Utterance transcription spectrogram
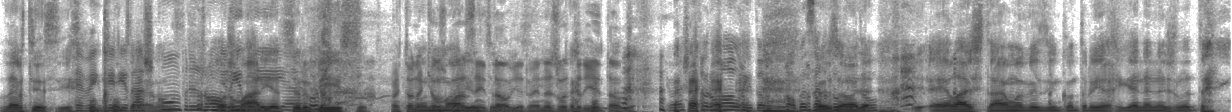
Deve ter sido. Devem ter ido às compras, ou numa área de serviço. Ou então naqueles bares em Itália, não é? Na gelataria em Itália. Eu acho que foram ao Lidl, ao bazar pois do olha, é, lá está, uma vez encontrei a Rihanna na gelataria.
